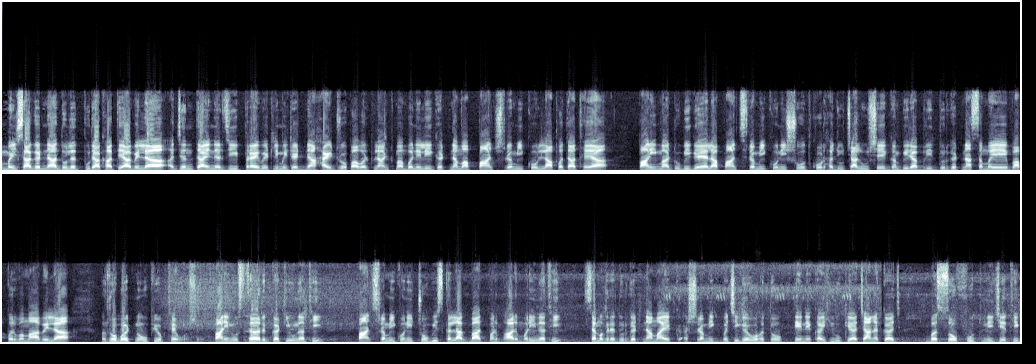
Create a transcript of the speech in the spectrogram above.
મહીસાગરના ધોળતપુરા ખાતે આવેલા અજંતા એનર્જી પ્રાઇવેટ લિમિટેડના હાઇડ્રો પાવર પ્લાન્ટમાં બનેલી ઘટનામાં પાંચ રમીકો લાપતા થયા પાણીમાં ડૂબી ગયેલા પાંચ રમીકોની શોધખોળ હજુ ચાલુ છે ગંભીરબરીત દુર્ઘટના સમયે વાપરવામાં આવેલા રોબોટનો ઉપયોગ થયો છે પાણીનું સ્તર ઘટ્યું નથી પાંચ શ્રમિકોની ચોવીસ કલાક બાદ પણ ભાર મળી નથી સમગ્ર દુર્ઘટનામાં એક શ્રમિક બચી ગયો હતો તેને કહ્યું કે અચાનક જ બસો ફૂટ નીચેથી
